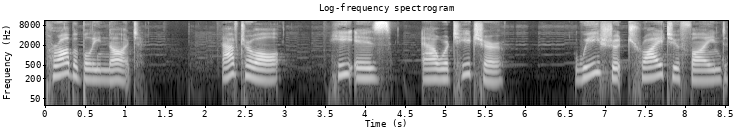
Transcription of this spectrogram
Probably not. After all, he is our teacher. We should try to find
